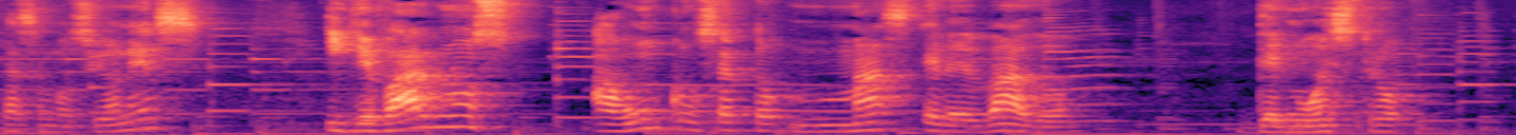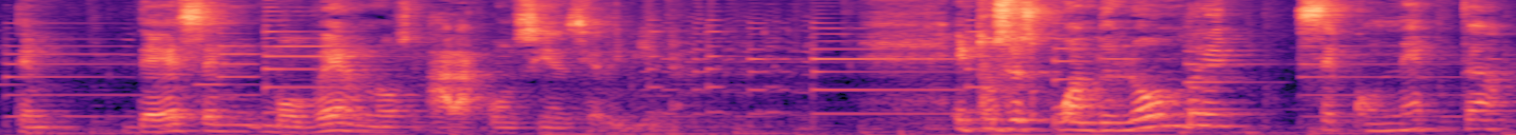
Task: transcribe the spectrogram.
las emociones y llevarnos a un concepto más elevado de nuestro, de, ese movernos a la conciencia divina. Entonces, cuando el hombre se conecta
